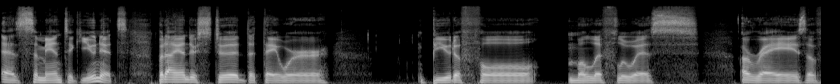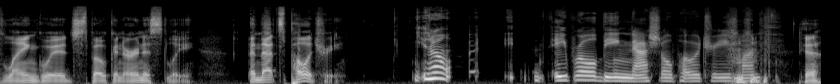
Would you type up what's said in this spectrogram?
as semantic units, but I understood that they were beautiful, mellifluous arrays of language spoken earnestly. And that's poetry. You know, April being National Poetry Month. Yeah.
